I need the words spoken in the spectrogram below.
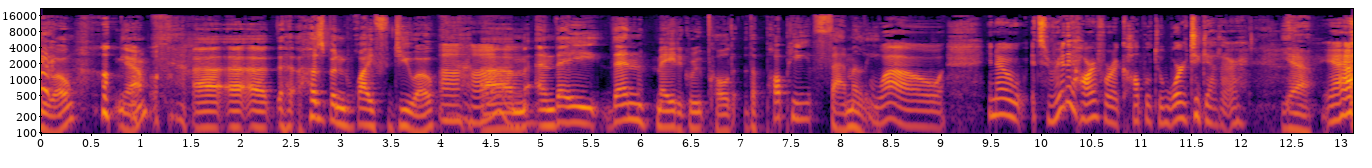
duo. yeah. Uh, uh, uh, husband wife duo. Uh-huh. Um, and they then made a group called the Poppy Family. Wow. You know, it's really hard for a couple to work together. Yeah. Yeah.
